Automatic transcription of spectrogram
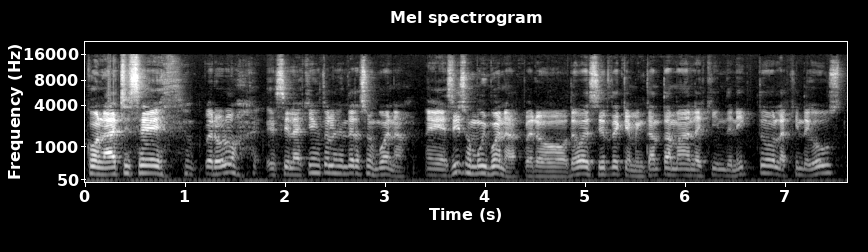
Con la HC, pero bro, eh, si las skins legendarias son buenas. Eh, sí, son muy buenas, pero debo decirte que me encanta más la skin de Nicto, la skin de Ghost.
